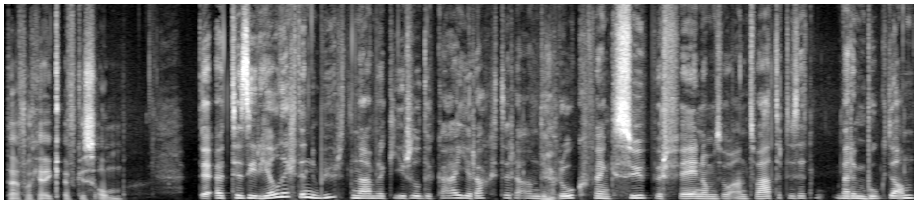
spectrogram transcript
daarvoor ga ik even om? De, het is hier heel dicht in de buurt, namelijk hier zo de kaai hierachter aan de ja. krook. Vind ik super fijn om zo aan het water te zitten, met een boek dan.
